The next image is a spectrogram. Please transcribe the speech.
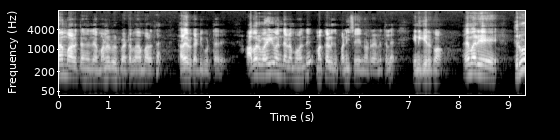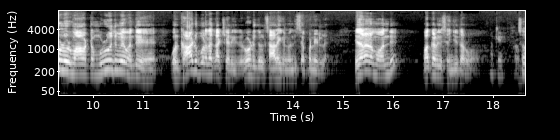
மேம்பாலத்தை இந்த மணலூர்பேட்டை மேம்பாலத்தை தலைவர் கட்டி கொடுத்தாரு. அவர் வழி வந்த நம்ம வந்து மக்களுக்கு பணி செய்யணுன்ற எண்ணத்தில் இன்றைக்கி இருக்கோம். அதே மாதிரி திருவள்ளூர் மாவட்டம் முழுவதுமே வந்து ஒரு காடு போல தான் காட்சி அளிக்குது. ரோடுகள் சாலைகள் வந்து செப்பனிடல. இதெல்லாம் நம்ம வந்து மக்களுக்கு செஞ்சு தருவோம். ஓகே ஸோ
